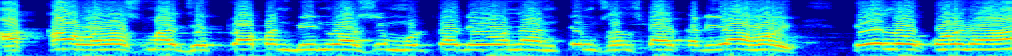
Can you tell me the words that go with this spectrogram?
આખા વર્ષમાં જેટલા પણ બિનવાસી મૃતદેહોના અંતિમ સંસ્કાર કર્યા હોય, તે લોકોના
